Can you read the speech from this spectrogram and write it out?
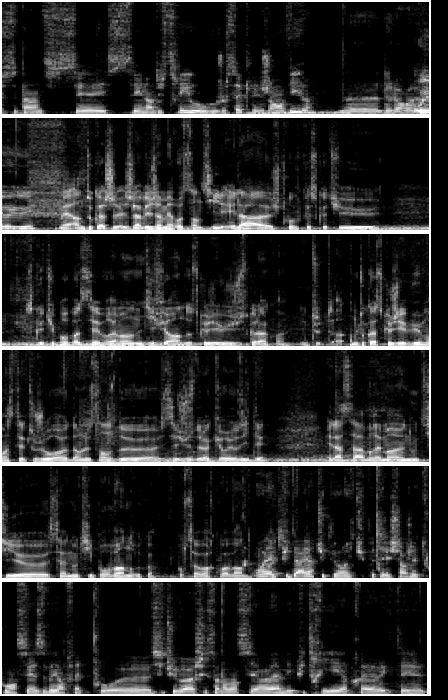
C'est un, une industrie où je sais que les gens vivent de, de leur. Oui, oui, oui. Mais en tout cas, je, je l'avais jamais ressenti. Et là, je trouve que ce que tu, ce que tu proposes, c'est vraiment différent de ce que j'ai vu jusque-là. Quoi. en tout cas, ce que j'ai vu, moi, c'était toujours euh, dans le sens de euh, c'est juste de la curiosité. Et là, ça a vraiment un outil, euh, c'est un outil pour vendre, quoi, pour savoir quoi vendre. Ouais, et puis derrière, tu peux, tu peux télécharger tout en CSV, en fait, pour si tu veux acheter ça dans un CRM et puis trier après avec tes,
